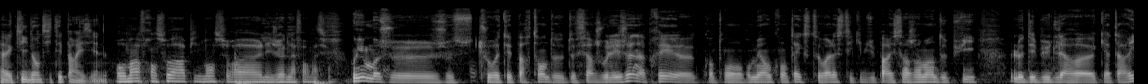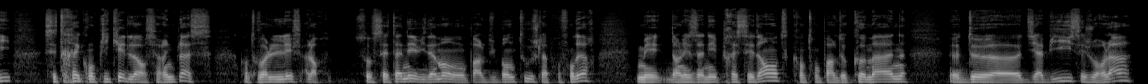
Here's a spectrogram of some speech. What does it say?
avec l'identité parisienne. Romain, François, rapidement sur euh, les jeunes, la formation. Oui, moi, je, je suis toujours été partant de, faire jouer les jeunes. Après, euh, quand on remet en contexte voilà, cette équipe du Paris Saint-Germain depuis le début de l'ère euh, Qatari, c'est très compliqué de leur faire une place. Quand on voit les... Alors, Sauf cette année, évidemment, on parle du banc de touche, la profondeur. Mais dans les années précédentes, quand on parle de Coman, de Diaby, ces joueurs-là,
